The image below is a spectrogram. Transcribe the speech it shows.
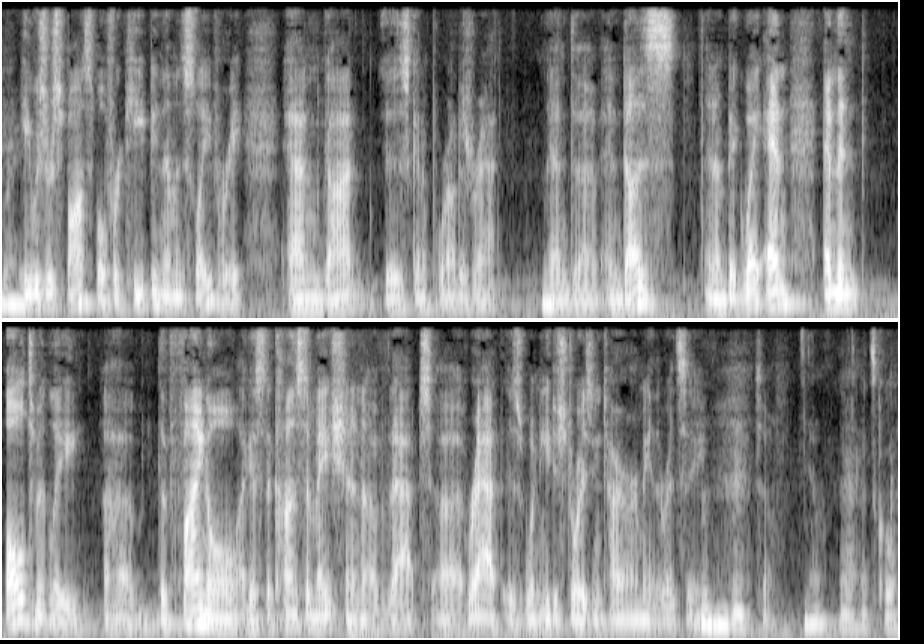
Right. He was responsible for keeping them in slavery, and God is going to pour out His wrath, and uh, and does in a big way. And and then ultimately, uh, the final, I guess, the consummation of that uh, wrath is when He destroys the entire army in the Red Sea. So Yeah. Yeah, that's cool.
